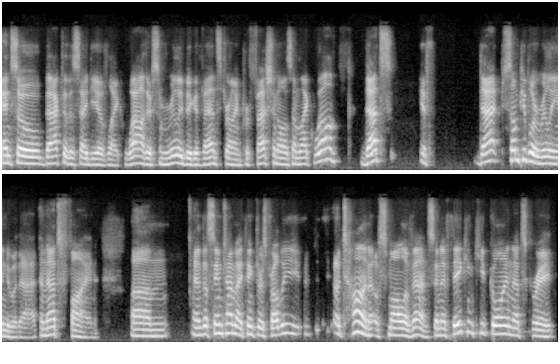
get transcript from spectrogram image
and so back to this idea of like, wow, there's some really big events drawing professionals. I'm like, well, that's if that some people are really into that, and that's fine. Um, at the same time, I think there's probably a ton of small events, and if they can keep going, that's great.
